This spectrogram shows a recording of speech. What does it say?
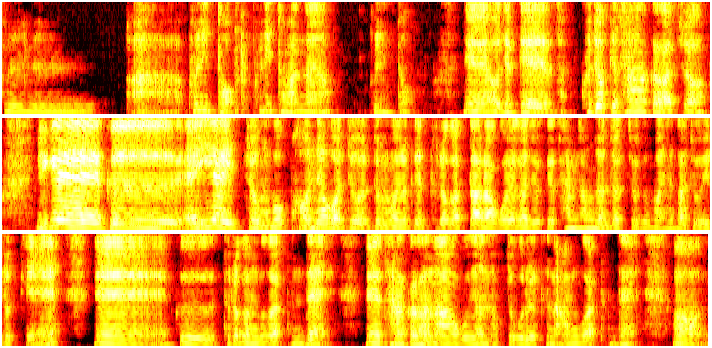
풀, 아 플리토, 플리토 맞나요? 플리토. 예, 어저께, 그저께 상한가 갔죠. 이게 그 AI 쪽 뭐 번역 어쩌고 좀뭐 이렇게 들어갔다라고 해가지고 이렇게 삼성전자 쪽에 뭐 해가지고 이렇게, 예, 그 들어간 것 같은데, 예, 상한가가 나오고 연속적으로 이렇게 나온 것 같은데, 어,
